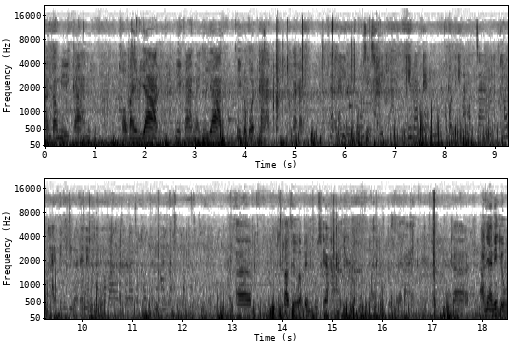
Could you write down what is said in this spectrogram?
มันต้องมีการขอใบอนุญาต มีการอนุญาต มีกระบวนการนะครับถ้าถ้าอย่างนี้ผู้เสียชีวิตที่ว่าเป็นคนที่มารับจ้างเนี่ยเข้าข่ายเป็นเหยื่อได้ไหมคะเพราะว่าเพราะว่าจะเข้าคดีอาญาเอ่อเราถือว่าเป็นผู้เสียหายเสียหายก็อั นนี้อันนี้อยู่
